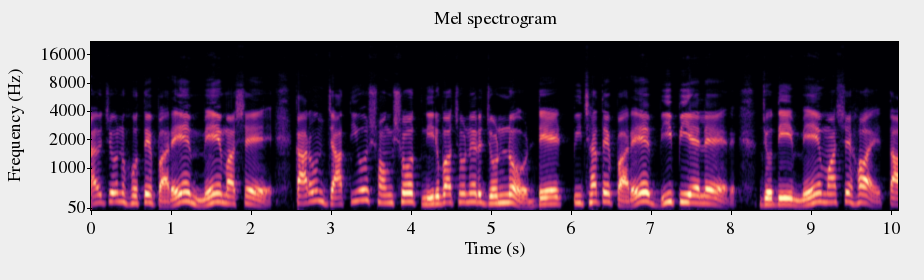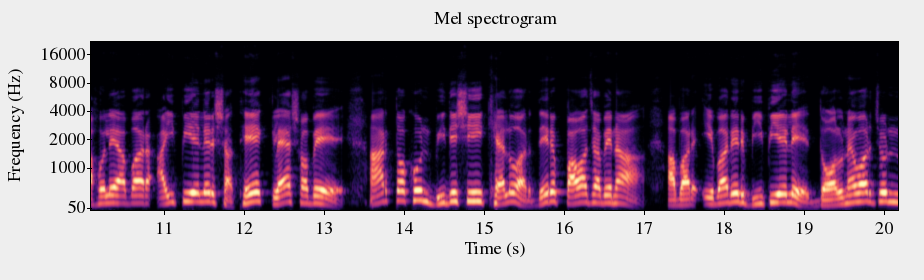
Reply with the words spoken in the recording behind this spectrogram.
আয়োজন হতে পারে মে মাসে, কারণ জাতীয় সংসদ নির্বাচনের জন্য ডেট পিছাতে পারে বিপিএল এর যদি মে মাসে হয়, তাহলে আবার আইপিএল এর সাথে ক্ল্যাশ হবে। আর তখন বিদেশি খেলোয়াড়দের পাওয়া যাবে না। আবার এবারের বিপিএল দল নেওয়ার জন্য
